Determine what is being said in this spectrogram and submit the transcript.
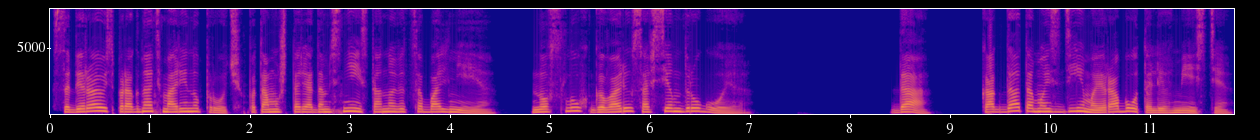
Собираюсь прогнать Марину прочь, потому что рядом с ней становится больнее, но вслух говорю совсем другое. Да, когда-то мы с Димой работали вместе.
